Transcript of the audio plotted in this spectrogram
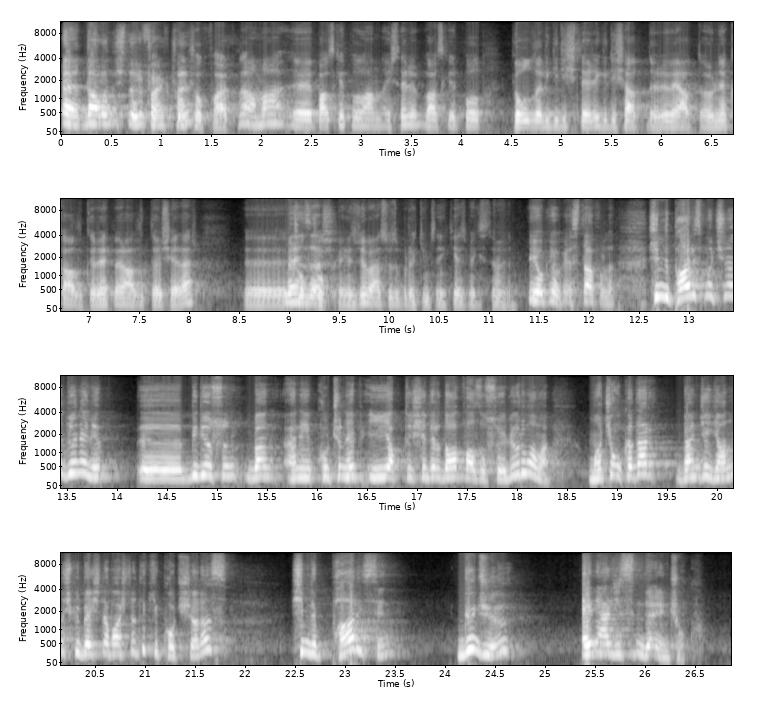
evet davranışları farklı. Çok çok farklı ama e, basketbol anlayışları, basketbol yolları, gidişleri, gidişatları veyahut da örnek aldıkları, rehber aldıkları şeyler e, çok çok benziyor. Ben sözü bırakayım seni kesmek istemedim. Yok yok estağfurullah. Şimdi Paris maçına dönelim. Ee, biliyorsun ben hani koçun hep iyi yaptığı şeyleri daha fazla söylüyorum ama maça o kadar bence yanlış bir beşle başladı ki koç Şaras. Şimdi Paris'in gücü enerjisinde en çok.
